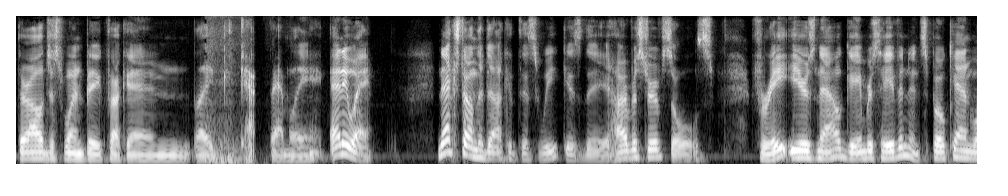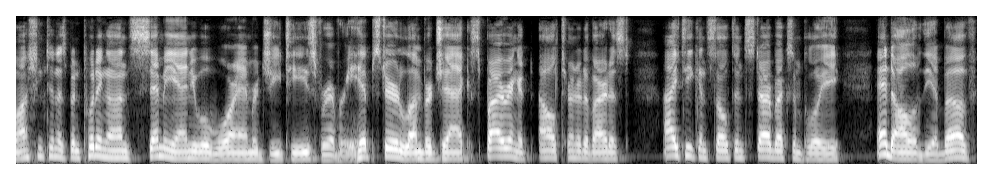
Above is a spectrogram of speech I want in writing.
They're all just one big fucking like cat family. Anyway, next on the docket this week is the Harvester of Souls. For eight years now, Gamers Haven in Spokane, Washington has been putting on semi-annual Warhammer GTs for every hipster, lumberjack, aspiring alternative artist, IT consultant, Starbucks employee, and all of the above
